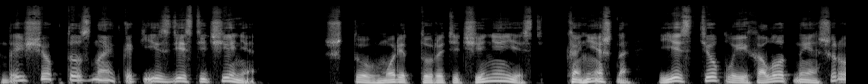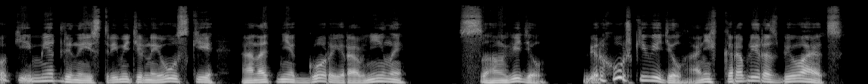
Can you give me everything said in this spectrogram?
Да еще кто знает, какие здесь течения». «Что, в море тоже течения есть?» «Конечно. Есть теплые и холодные, широкие, медленные и стремительные узкие, а на дне горы и равнины. Сам видел? Верхушки видел, о них корабли разбиваются.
